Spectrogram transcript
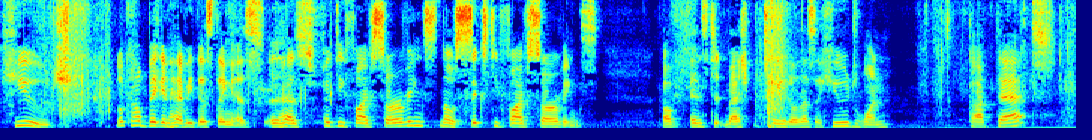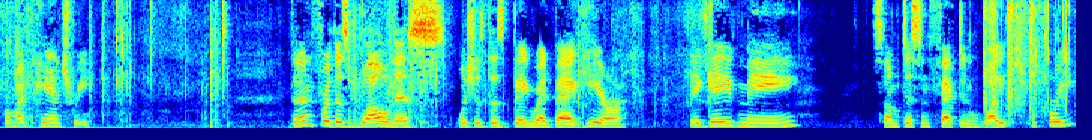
huge. Look how big and heavy this thing is. It has 55 servings. No, 65 servings of instant mashed potatoes. That's a huge one. Got that for my pantry. Then for this wellness, which is this big red bag here, they gave me some disinfectant wipes for free.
